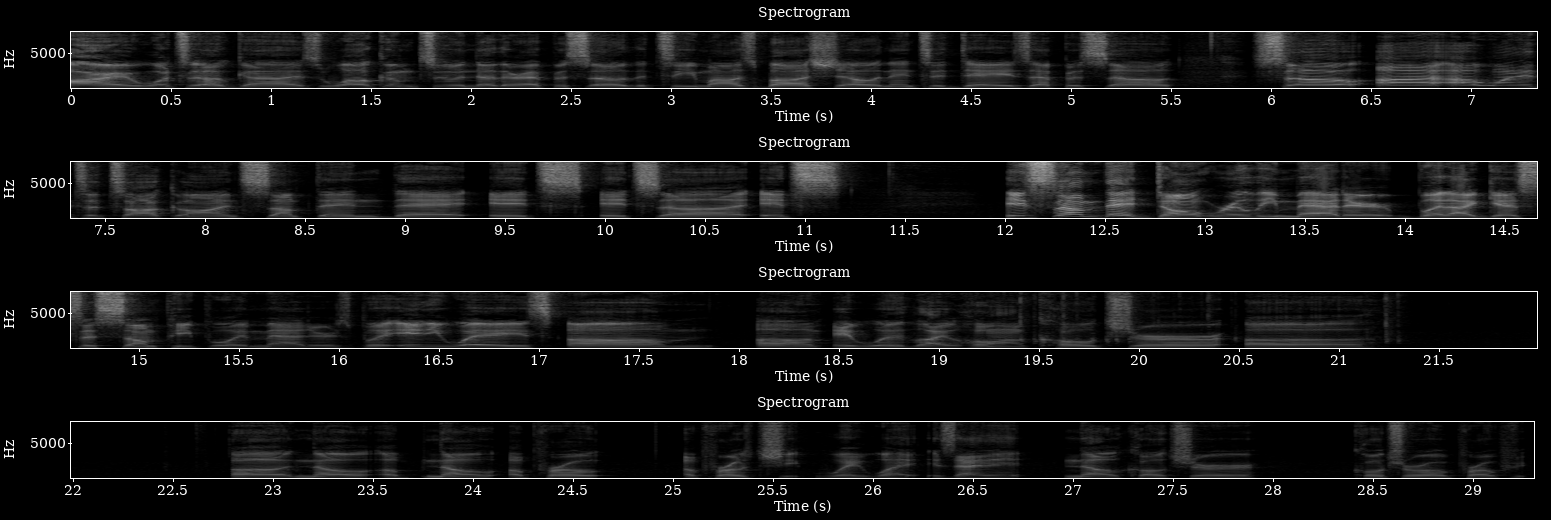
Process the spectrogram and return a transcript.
All right, what's up, guys? Welcome to another episode of the T Moss Boss Show. And in today's episode, so I I wanted to talk on something that it's it's uh it's it's something that don't really matter, but I guess to some people it matters. But anyways, um um it would like hold on culture uh uh no uh, no approach approach wait what is that it no culture cultural appro-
